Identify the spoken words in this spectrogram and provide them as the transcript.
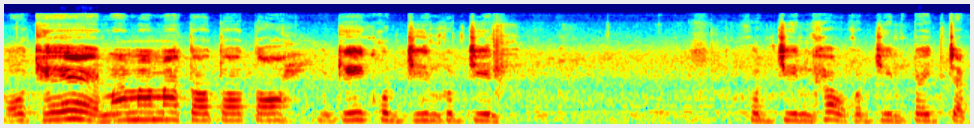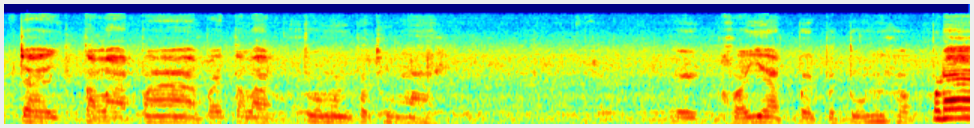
โอเค มามามาต่อต่อต่อเมื่อกี้คนจีนคนจีน คนจีนเข้าคนจีนไปจับจ่ายตลาดมาไปตลาดตัวเมืองปทุมมาเอ้ยขออนุญาตเปิดประตูให้เขาแป๊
